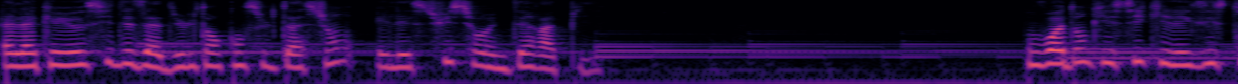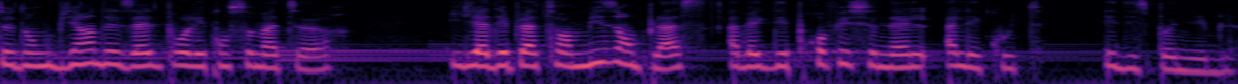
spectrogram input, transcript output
Elle accueille aussi des adultes en consultation et les suit sur une thérapie. On voit donc ici qu'il existe donc bien des aides pour les consommateurs. Il y a des plateformes mises en place avec des professionnels à l'écoute et disponibles.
